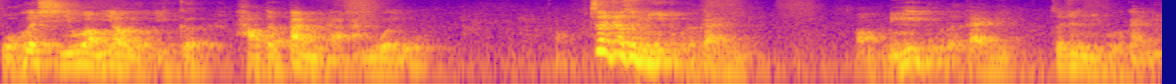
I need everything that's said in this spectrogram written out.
我会希望要有一个好的伴侣来安慰我，这就是弥补的概念。哦，弥补的概念，这就是弥补的概念。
